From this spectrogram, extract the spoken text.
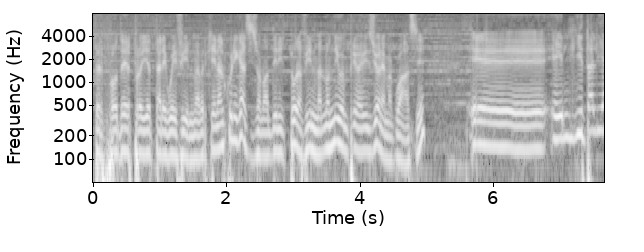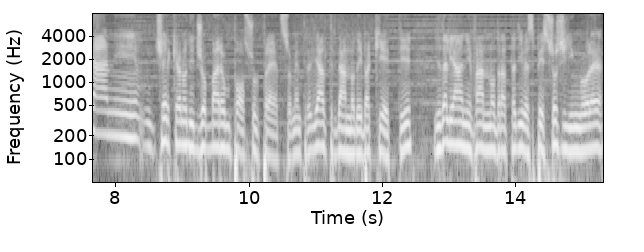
per poter proiettare quei film, perché in alcuni casi sono addirittura film, non dico in prima visione, ma quasi. E, e gli italiani cercano di giocare un po' sul prezzo, mentre gli altri danno dei pacchetti, gli italiani fanno trattative spesso singole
